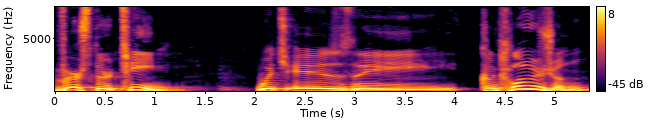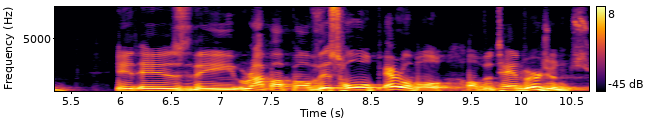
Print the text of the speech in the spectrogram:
verse 13, which is the conclusion, it is the wrap up of this whole parable of the ten virgins.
